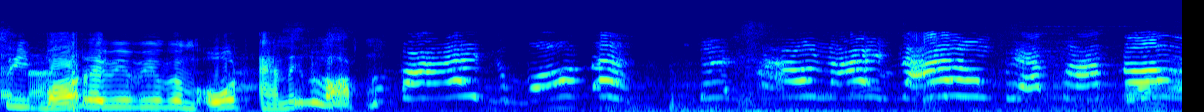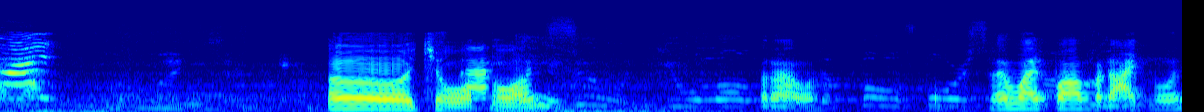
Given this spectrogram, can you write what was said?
ស៊ីបតហើយវាវាវាមិនអួតអានេះឡប់ Ba ấy cái bố nè Cái sao này Đấy không phép mà tương ấy អើចូលអត់តន់ត្រូវហើយវាយប៉មបដាច់មួយ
